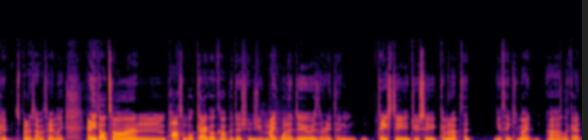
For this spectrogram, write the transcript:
Good spending time with family. Any thoughts on possible Kaggle competitions you might want to do? Is there anything tasty, juicy coming up that you think you might uh, look at?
